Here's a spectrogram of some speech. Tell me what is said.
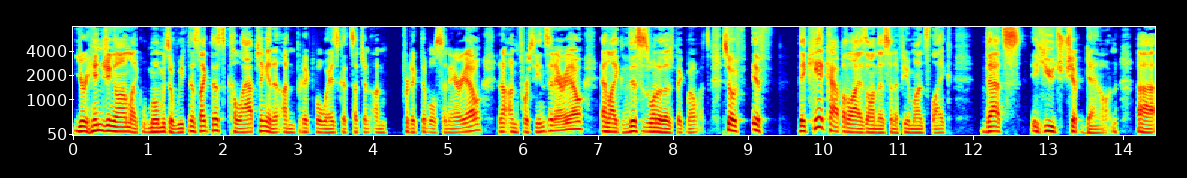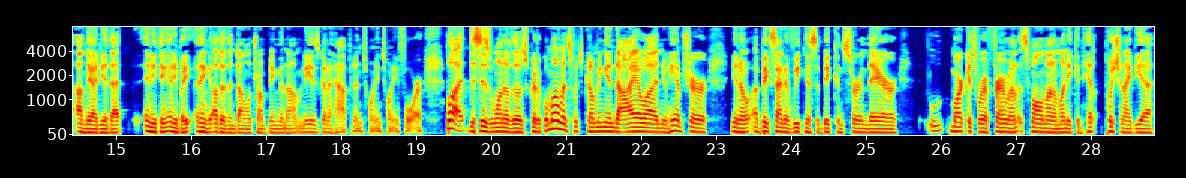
You're hinging on like moments of weakness like this collapsing in unpredictable ways because such an unpredictable scenario, an unforeseen scenario, and like this is one of those big moments. So if if they can't capitalize on this in a few months, like that's a huge chip down uh, on the idea that anything anybody I think other than Donald Trump being the nominee is going to happen in 2024. But this is one of those critical moments which coming into Iowa and New Hampshire, you know, a big sign of weakness, a big concern there. Markets where a fair amount, a small amount of money can hit push an idea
